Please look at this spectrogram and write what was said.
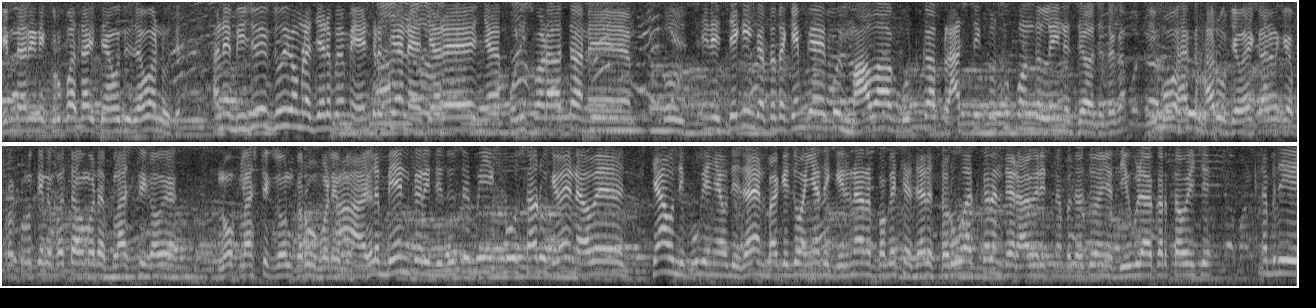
ગિરનારીની કૃપા થાય ત્યાં સુધી જવાનું છે. અને બીજું એક જોયું હમણાં જ્યારે અમે એન્ટર થયા ને ત્યારે ત્યાં પોલીસવાળા હતા ને બહુ એની ચેકિંગ કરતા હતા. કેમ કે કોઈ માવા ગુટકા પ્લાસ્ટિક કશું પણ અંદર લઈને જવા દેતા એ બહુ સારું કહેવાય કારણ કે પ્રકૃતિને બચાવવા માટે પ્લાસ્ટિક હવે નો પ્લાસ્ટિક ઝોન કરવું પડે હા એટલે બેન કરી દીધું છે. ભાઈ બહુ સારું કહેવાય ને હવે જ્યાં સુધી પૂગે ત્યાં સુધી જાય ને બાકી જો અહીંયાથી ગિરનાર પગથિયા જ્યારે શરૂઆત કરે ને ત્યારે આવી રીતના બધા જો અહીંયા દીવડા કરતા હોય છે. ને બધી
